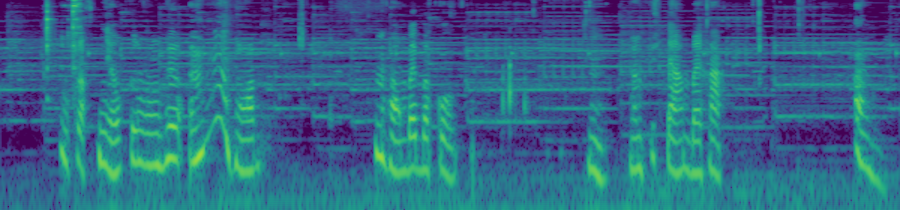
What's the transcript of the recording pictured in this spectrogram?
ำกับเหนียวกึ่งเพื่ออืมหอมมันหอมใบบักกูดอืมน้ำพริกตามไปค่ะอ่ำ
